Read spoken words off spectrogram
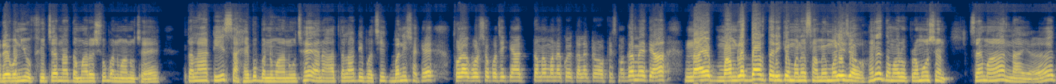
રેવન્યુ ફ્યુચરના તમારે શું બનવાનું છે? તલાટી સાહેબ બનવાનું છે અને આ તલાટી પછી બની શકે. થોડાક વર્ષો પછી ક્યાંક તમે મને કોઈ કલેક્ટર ઓફિસમાં ગમે ત્યાં નાયબ મામલતદાર તરીકે મને સામે મળી જાઓ હને તમારું પ્રમોશન. શેમાં? નાયબ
